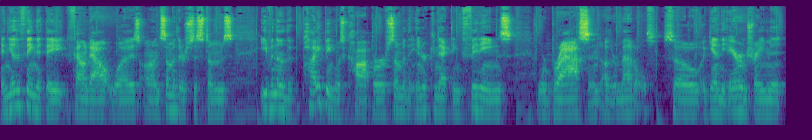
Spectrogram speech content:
And the other thing that they found out was on some of their systems, even though the piping was copper, some of the interconnecting fittings were brass and other metals. So again, the air entrainment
